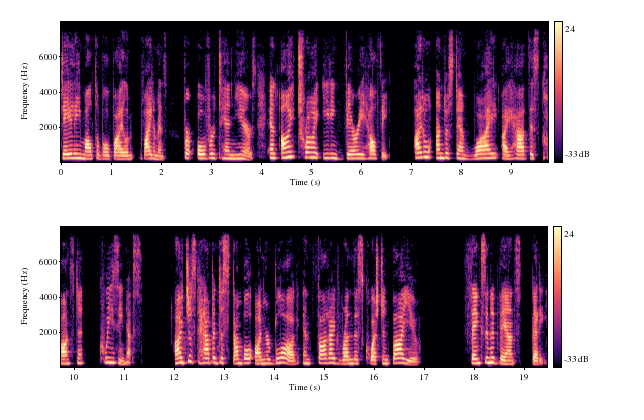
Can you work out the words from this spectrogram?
daily multiple vitamins for over 10 years, and I try eating very healthy. I don't understand why I have this constant queasiness. I just happened to stumble on your blog and thought I'd run this question by you. Thanks in advance, Betty.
